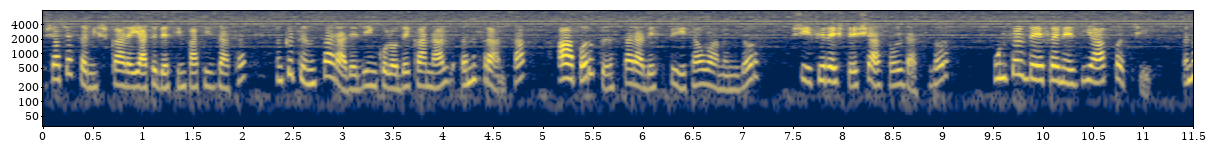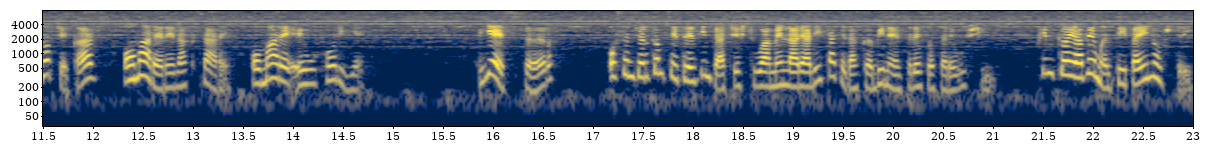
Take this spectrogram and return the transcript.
Și această mișcare e atât de simpatizată, încât în țara de dincolo de canal, în Franța, a apărut în starea de spirit a oamenilor și, firește și a soldaților, un fel de frenezie a păcii, în orice caz, o mare relaxare, o mare euforie. Yes, sir. O să încercăm să-i trezim pe acești oameni la realitate, dacă bineînțeles o să reușim, fiindcă îi avem întâi pe ai noștri,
